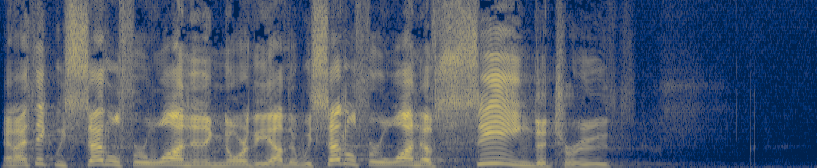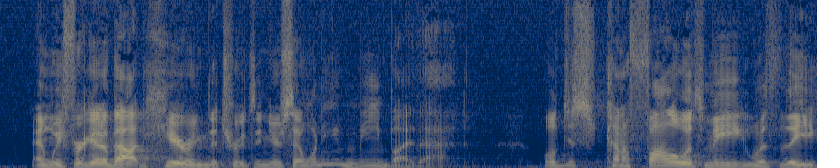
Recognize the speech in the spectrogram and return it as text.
And I think we settle for one and ignore the other. We settle for one of seeing the truth and we forget about hearing the truth. And you're saying, what do you mean by that? Well, just kind of follow with me with the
